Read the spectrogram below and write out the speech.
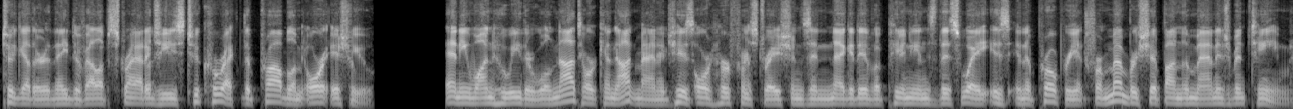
Together they develop strategies to correct the problem or issue. Anyone who either will not or cannot manage his or her frustrations and negative opinions this way is inappropriate for membership on the management team.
